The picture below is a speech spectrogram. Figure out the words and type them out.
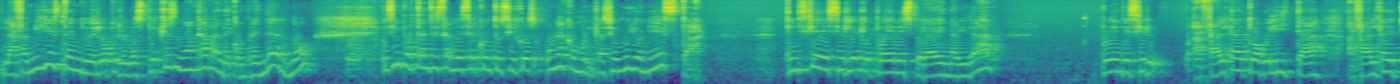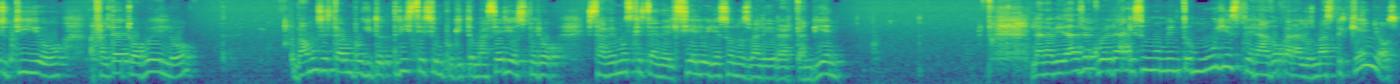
La familia está en duelo, pero los peques no acaban de comprender, ¿no? Es importante establecer con tus hijos una comunicación muy honesta. Tienes que decirle que pueden esperar en Navidad. Pueden decir, a falta de tu abuelita, a falta de tu tío, a falta de tu abuelo, vamos a estar un poquito tristes y un poquito más serios, pero sabemos que está en el cielo y eso nos va a alegrar también. La Navidad, recuerda, es un momento muy esperado para los más pequeños.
